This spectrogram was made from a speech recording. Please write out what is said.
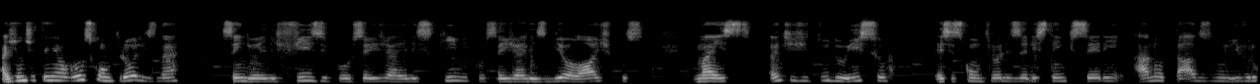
A gente tem alguns controles, né? Sendo ele físico, seja eles químicos, seja eles biológicos, mas antes de tudo isso, esses controles eles têm que serem anotados no livro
